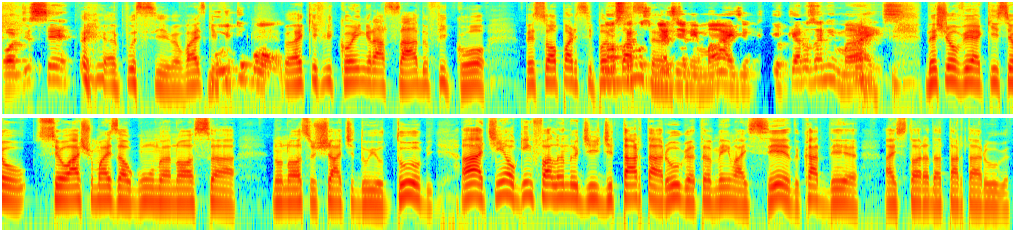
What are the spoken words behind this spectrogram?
Pode ser. É possível, mas que, Muito bom. mas que ficou engraçado, ficou. Pessoal participando Nós temos bastante. mais animais, eu, eu quero os animais. Deixa eu ver aqui se eu, se eu acho mais algum na nossa, no nosso chat do YouTube. Ah, tinha alguém falando de, de tartaruga também mais cedo. Cadê a história da tartaruga?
